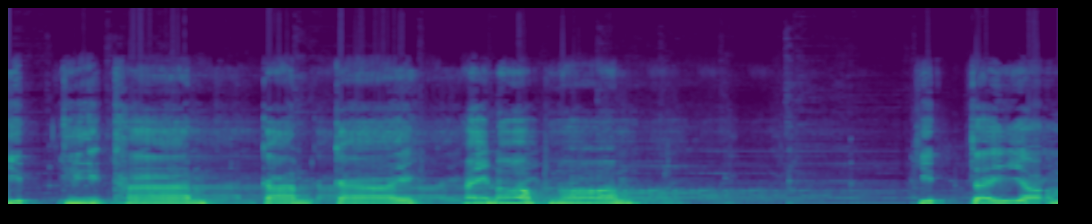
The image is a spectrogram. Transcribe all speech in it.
จิตที่ทาน การกายให้นอบน้อม จิตใจย่อม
